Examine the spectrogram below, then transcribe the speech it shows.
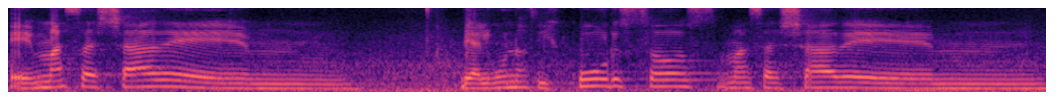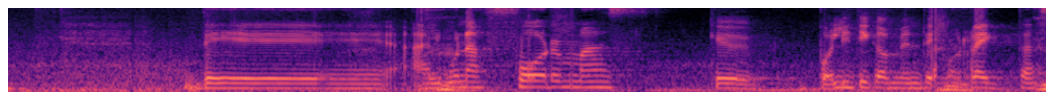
Eh, más allá mm, de, algunos discursos, más allá de, mm, de algunas formas que políticamente correctas,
